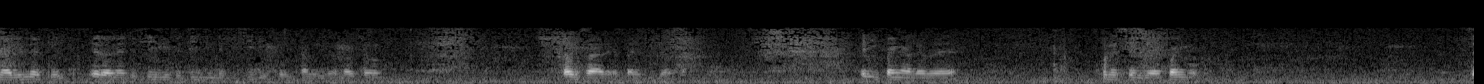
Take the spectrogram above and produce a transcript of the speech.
နာရီနဲ့တွေ့အဲ့ဒါနဲ့တဖြည်းဖြည်းတတိယနဲ့ပစ္စည်းတွေပုံခံပြီးတော့နောက်ဆုံးတောက်စားတဲ့အပိုင်းပြီးတော့အဲ့ဒီပိုင်းကလည်းပဲ90ကျော်ပိုင်းပေါ့တ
